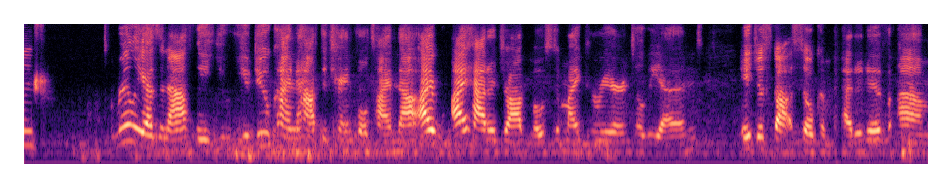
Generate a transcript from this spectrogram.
and really as an athlete you, you do kind of have to train full time now i i had a job most of my career until the end it just got so competitive um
